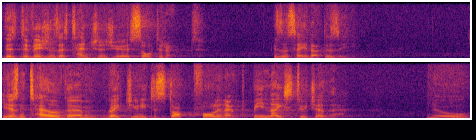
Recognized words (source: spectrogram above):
there's divisions, there's tensions here, sort it out. He doesn't say that, does he? He doesn't tell them, right, you need to stop falling out. Be nice to each other. No.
